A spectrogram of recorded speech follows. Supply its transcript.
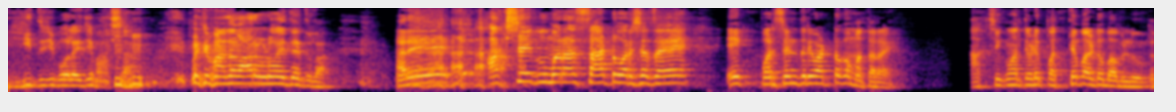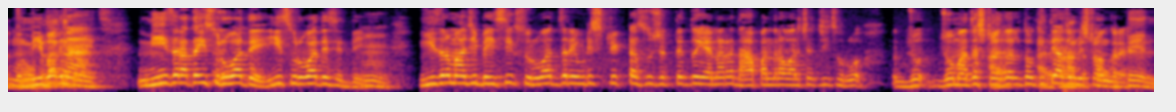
ही तुझी बोलायची भाषा. म्हणजे माझा बार उडवायचा आहे तुला. अरे अक्षय कुमार आज साठ वर्षाचा आहे. एक पर्सेंट तरी वाटतो का म्हातारा आहे? अक्षय कुमार तेवढे पथ्य पाठव बाबलू. मग मी बघ ना. मी जर आता ही सुरुवात आहे ही सुरुवात आहे सिद्धी. ही जर माझी बेसिक सुरुवात जर एवढी स्ट्रिक्ट असू शकते तर येणाऱ्या दहा पंधरा वर्षाची सुरुवात जो जो माझा स्ट्रगल तो किती अजून मी स्ट्रॉंग तो करेल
